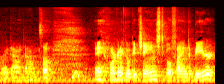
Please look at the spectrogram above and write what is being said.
right downtown. So, hey, we're gonna go get changed, go find a beer.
